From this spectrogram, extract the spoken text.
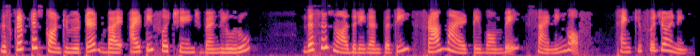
The script is contributed by IT for Change Bangalore. This is Madhuri Ganpati from IIT Bombay signing off. Thank you for joining.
